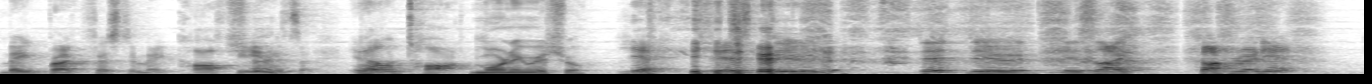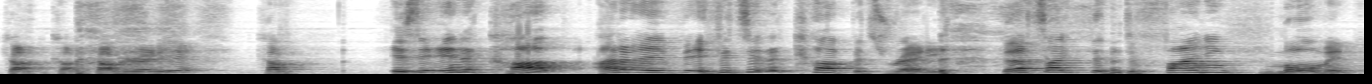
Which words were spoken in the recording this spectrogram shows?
make breakfast and make coffee and it's and I don't talk. Morning ritual. Yeah, this dude, this dude is like, coffee ready yet? Co- co- coffee ready yet? Coffee. Is it in a cup? I don't. If, if it's in a cup, it's ready. That's like the defining moment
